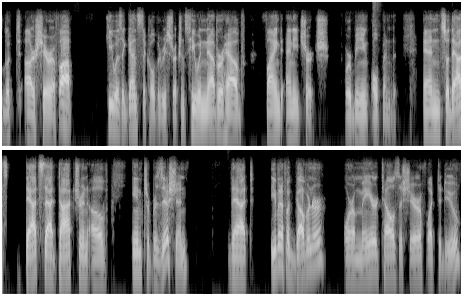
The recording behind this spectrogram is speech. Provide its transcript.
looked our sheriff up he was against the COVID restrictions. He would never have fined any church for being opened. And so that's that's that doctrine of interposition that even if a governor or a mayor tells the sheriff what to do,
